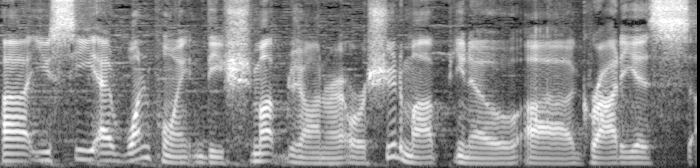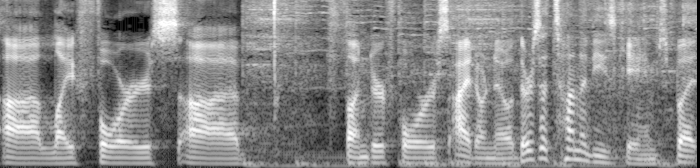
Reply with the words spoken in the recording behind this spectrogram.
Uh, you see, at one point, the shmup genre, or shoot 'em up, you know, uh, Gradius, uh, Life Force, uh, Thunder Force, I don't know. There's a ton of these games, but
